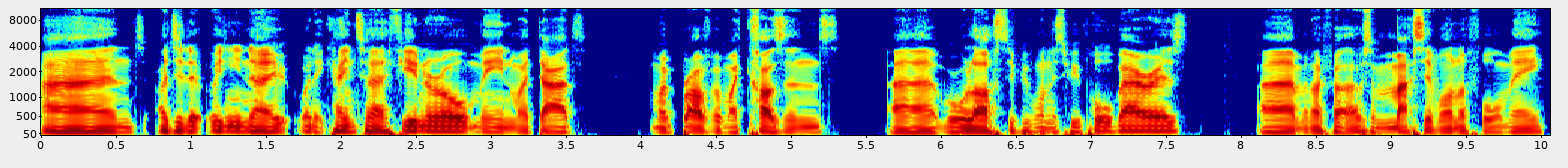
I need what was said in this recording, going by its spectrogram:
and I did it when you know when it came to her funeral. Me and my dad, my brother, my cousins uh, were all asked if we wanted to be pallbearers, um, and I felt that was a massive honor for me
